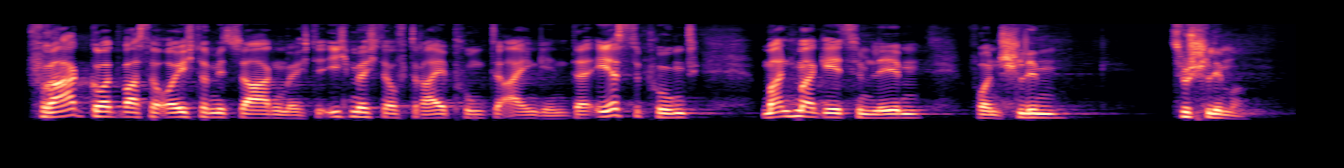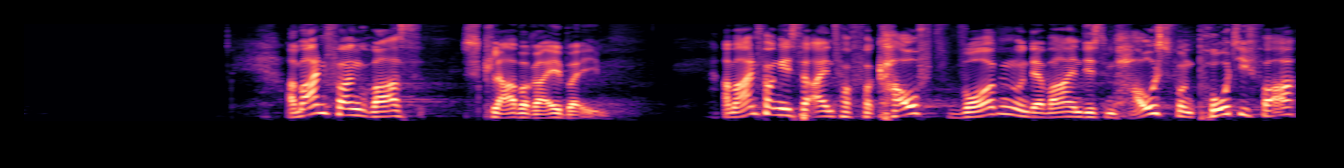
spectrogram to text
Fragt Gott, was er euch damit sagen möchte. Ich möchte auf drei Punkte eingehen. Der erste Punkt, manchmal geht es im Leben von schlimm zu schlimmer. Am Anfang war es Sklaverei bei ihm. Am Anfang ist er einfach verkauft worden und er war in diesem Haus von Potiphar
